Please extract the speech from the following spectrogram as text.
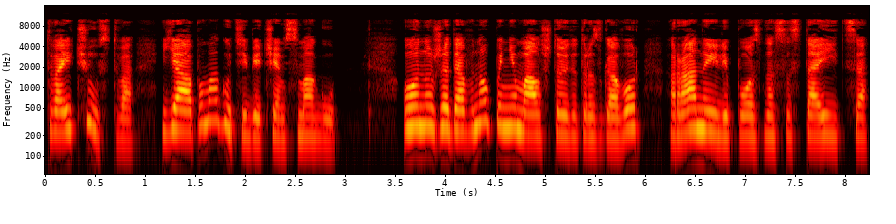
Твои чувства. Я помогу тебе, чем смогу». Он уже давно понимал, что этот разговор рано или поздно состоится.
